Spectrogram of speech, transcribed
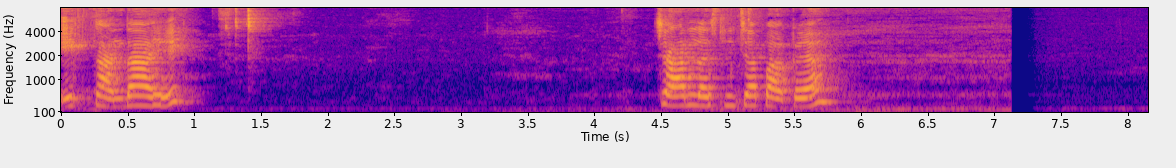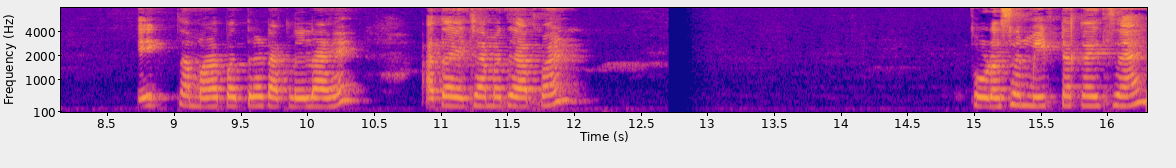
एक कांदा आहे. चार लसणीच्या पाकळ्या. एक तमाळपत्र टाकलेलं आहे. आता याच्यामध्ये आपण थोडंसं मीठ टाकायचं आहे.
